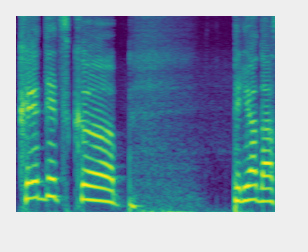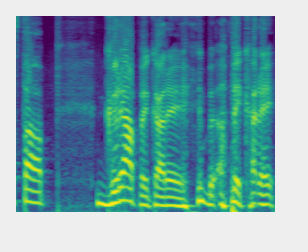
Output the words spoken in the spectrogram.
credeți că perioada asta grea pe care, pe care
